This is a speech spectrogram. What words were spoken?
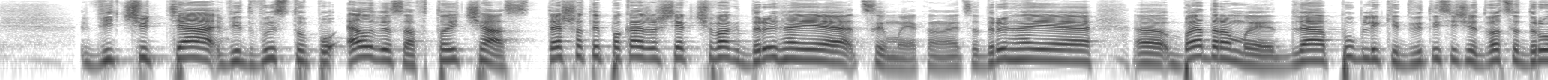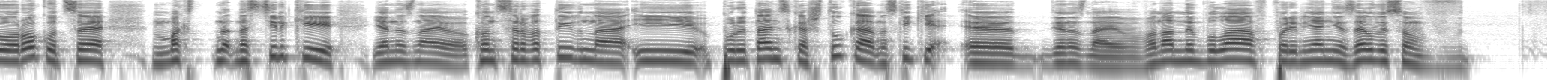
відчуття від виступу Елвіса в той час. Те, що ти покажеш, як чувак дригає цими, як називається, дригає е, бедрами для публіки 2022 року, це мак- настільки, я не знаю, консервативна і пуританська штука, наскільки, е, я не знаю, вона не була в порівнянні з Елвісом в,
